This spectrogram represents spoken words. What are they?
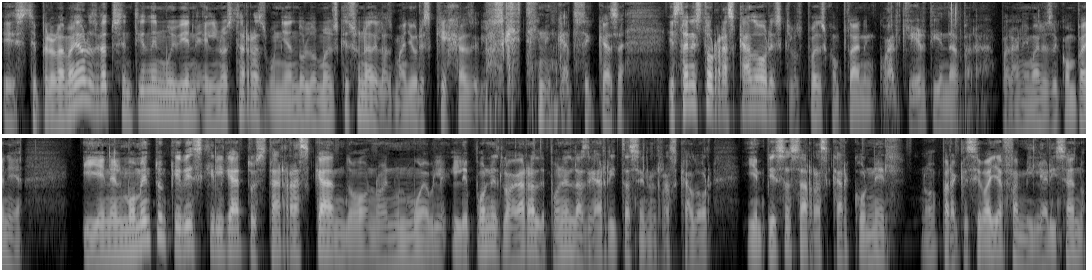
este, pero la mayoría de los gatos entienden muy bien el no estar rasguñando los muebles, que es una de las mayores quejas de los que tienen gatos en casa. Están estos rascadores que los puedes comprar en cualquier tienda para, para animales de compañía y en el momento en que ves que el gato está rascando, no en un mueble, le pones, lo agarras, le pones las garritas en el rascador y empiezas a rascar con él, ¿no? Para que se vaya familiarizando.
